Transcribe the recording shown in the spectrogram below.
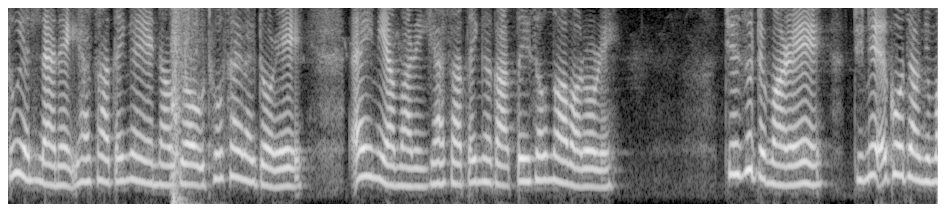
သူ့ရဲ့လှန်တဲ့ရာဇာသိန်းငှက်ရဲ့နောက်ကျောကိုထိုးဆိုင်လိုက်တော့တယ်အဲ့ဒီနေရာမှာနေရာစာသိန်းကကသေဆုံးသွားပါတော့တယ်။ကျေးဇူးတင်ပါတယ်။ဒီနေ့အကိုကြောင့်ညီမ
